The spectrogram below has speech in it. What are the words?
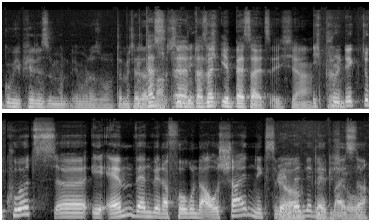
Gummipenis im Mund nehmen oder so, damit er das, das, macht. ähm, da seid ihr besser als ich, ja. Ich Stimmt. predikte kurz, äh, EM werden wir in der Vorrunde ausscheiden, nächste Ja, WM werden wir ich Weltmeister.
